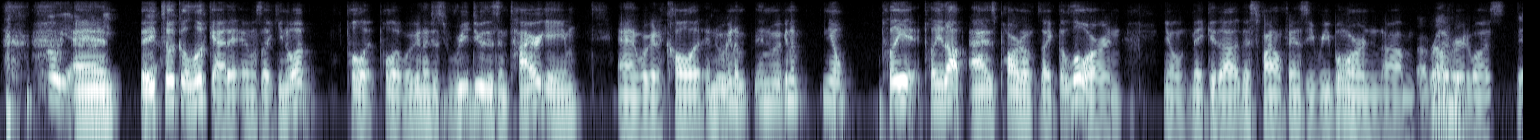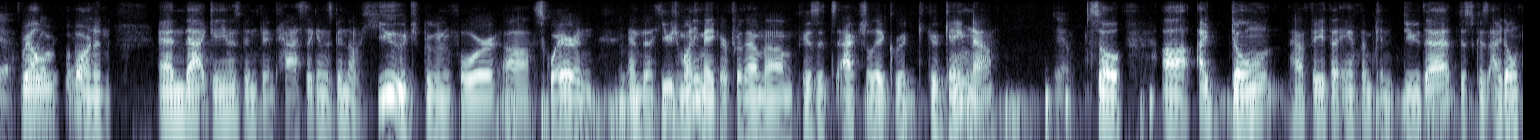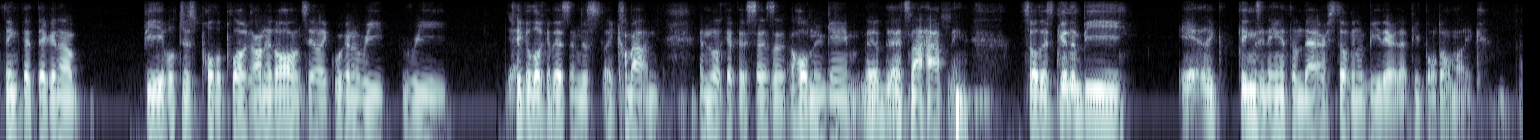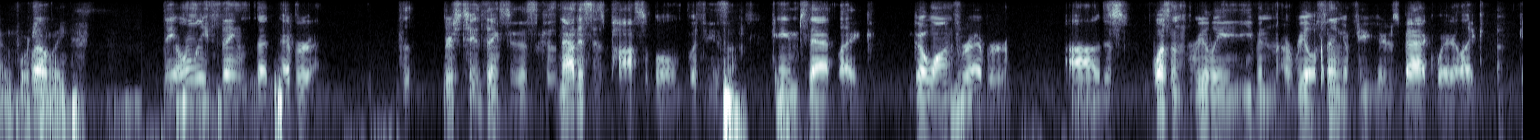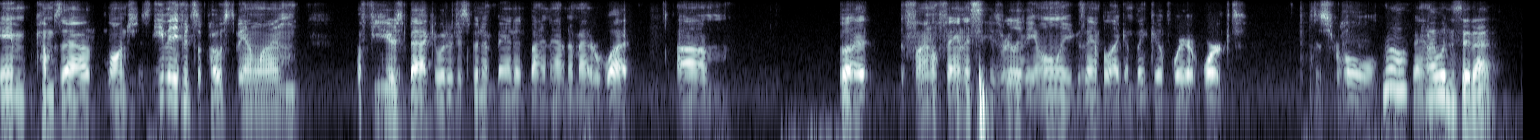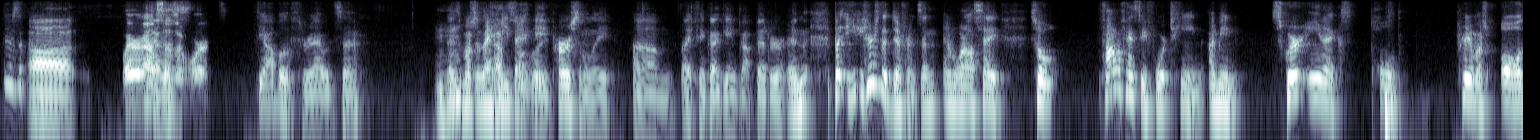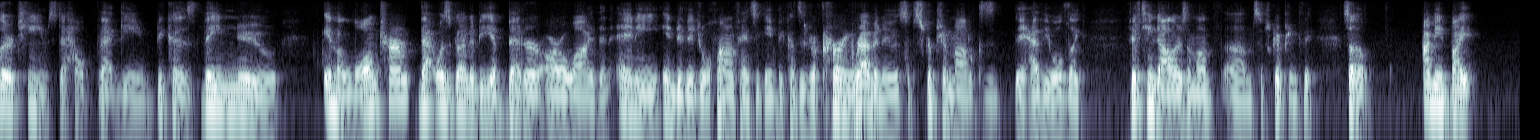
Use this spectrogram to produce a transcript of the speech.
oh yeah and I mean, they yeah. took a look at it and was like, you know what? Pull it, pull it. We're gonna just redo this entire game, and we're gonna call it, and we're gonna, and we're gonna, you know, play it, play it up as part of like the lore, and you know, make it uh, this Final Fantasy Reborn, um, Uh, whatever it was, yeah Realm Reborn, and and that game has been fantastic, and it's been a huge boon for uh, Square and and a huge moneymaker for them um, because it's actually a good good game now. Yeah. So uh, I don't have faith that Anthem can do that, just because I don't think that they're gonna be able to just pull the plug on it all and say like we're gonna re re Yeah. take a look at this and just like come out and, and look at this as a, a whole new game. That's not happening. So there's gonna be eh, like things in Anthem that are still gonna be there that people don't like, unfortunately. Well, the only thing that ever there's two things to this because now this is possible with these games that like go on Mhm. forever. Uh, this wasn't really even a real thing a few years back, where like game comes out, launches, even if it's supposed to be online. A few years back, it would have just been abandoned by now, no matter what. Um, but the Final Fantasy is really the only example I can think of where it worked. This whole no, Yeah. I wouldn't say that. there's a Uh, where Yeah, has it worked? diablo 3 i would say Mhm. As much as I hate that game personally, um, I think that game got better. And but here's the difference, and, and what I'll say. So Final Fantasy 14, I mean, Square Enix pulled pretty much all their teams to help that game because they knew in the long term that was going to be a better ROI than any individual Final Fantasy game because the recurring revenue subscription model because they had the old like fifteen dollars a month um, subscription fee. So, I mean, by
